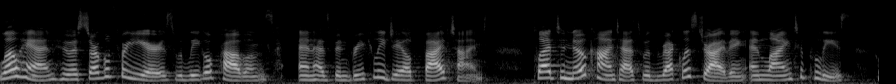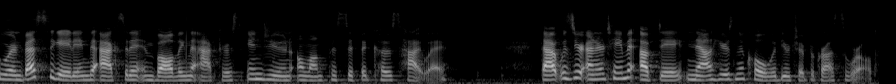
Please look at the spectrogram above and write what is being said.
Lohan, who has struggled for years with legal problems and has been briefly jailed five times, pled to no contest with reckless driving and lying to police who were investigating the accident involving the actress in June along Pacific Coast Highway. That was your entertainment update. Now here's Nicole with your trip across the world.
